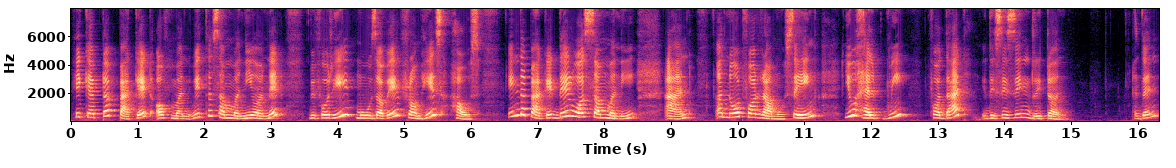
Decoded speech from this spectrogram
he kept a packet of money with some money on it before he moves away from his house. In the packet there was some money and a note for Ramu saying, "You helped me for that. This is in return." And then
